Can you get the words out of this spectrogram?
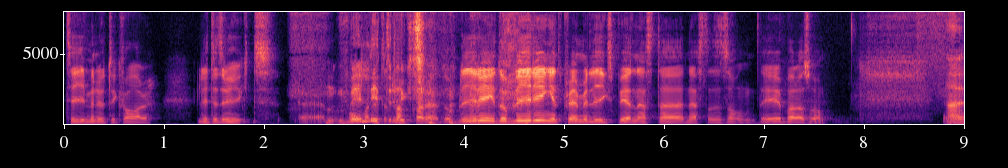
10 minuter kvar, lite drygt. Eh, får man Väldigt inte drygt. tappa det, då blir det, då blir det inget Premier League-spel nästa, nästa säsong. Det är bara så. Nej.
